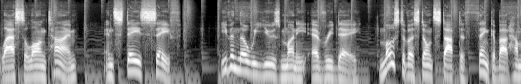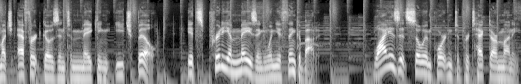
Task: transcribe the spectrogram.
lasts a long time, and stays safe. Even though we use money every day, Most of us don't stop to think about how much effort goes into making each bill. It's pretty amazing when you think about it. Why is it so important to protect our money?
